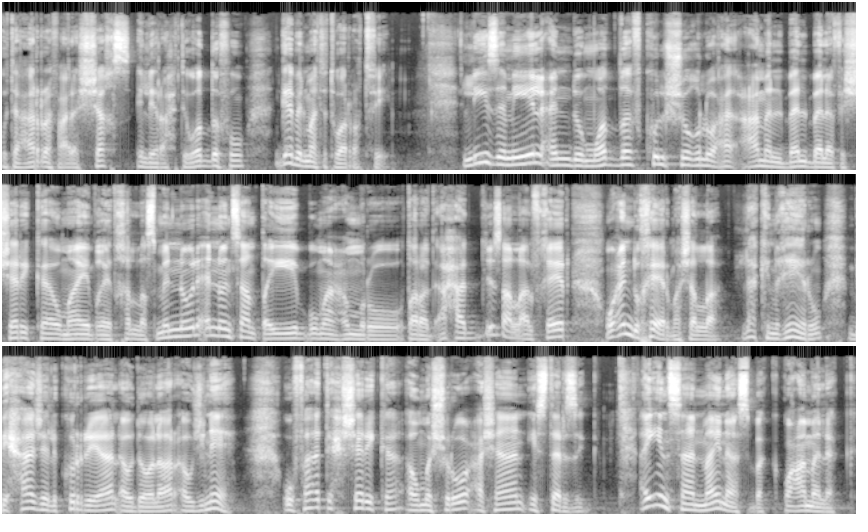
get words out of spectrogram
وتعرف على الشخص اللي راح توظفه قبل ما تتورط فيه لي زميل عنده موظف كل شغله عمل بلبلة في الشركة وما يبغى يتخلص منه لأنه إنسان طيب وما عمره طرد أحد. جزاه الله ألف خير وعنده خير ما شاء الله لكن غيره بحاجة لكل ريال أو دولار أو جنيه. وفاتح شركة أو مشروع عشان يسترزق. أي إنسان ما يناسبك وعملك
